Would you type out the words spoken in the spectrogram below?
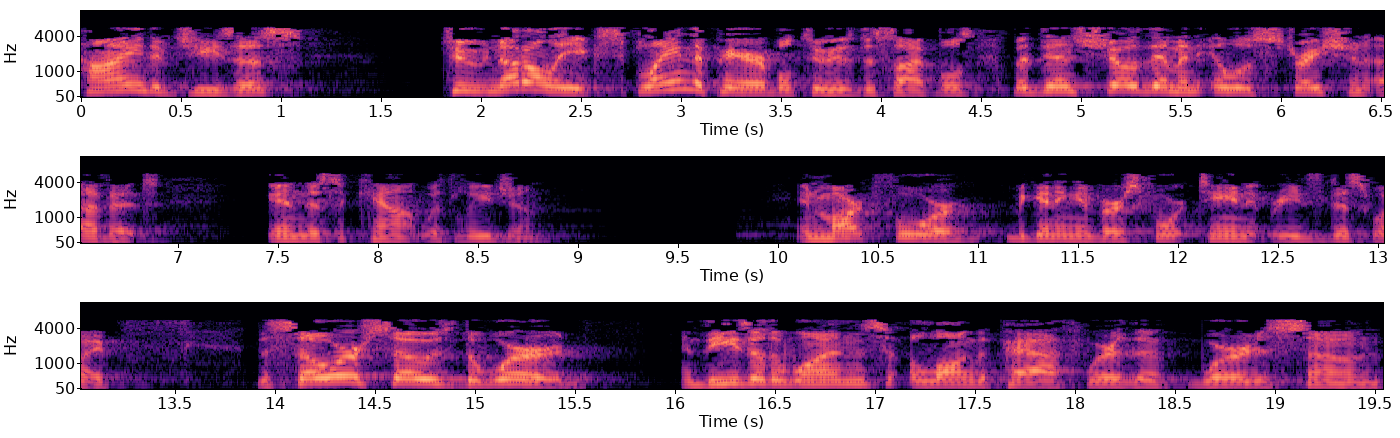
kind of Jesus to not only explain the parable to his disciples, but then show them an illustration of it in this account with Legion? In Mark 4, beginning in verse 14, it reads this way. The sower sows the word. And these are the ones along the path where the word is sown.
